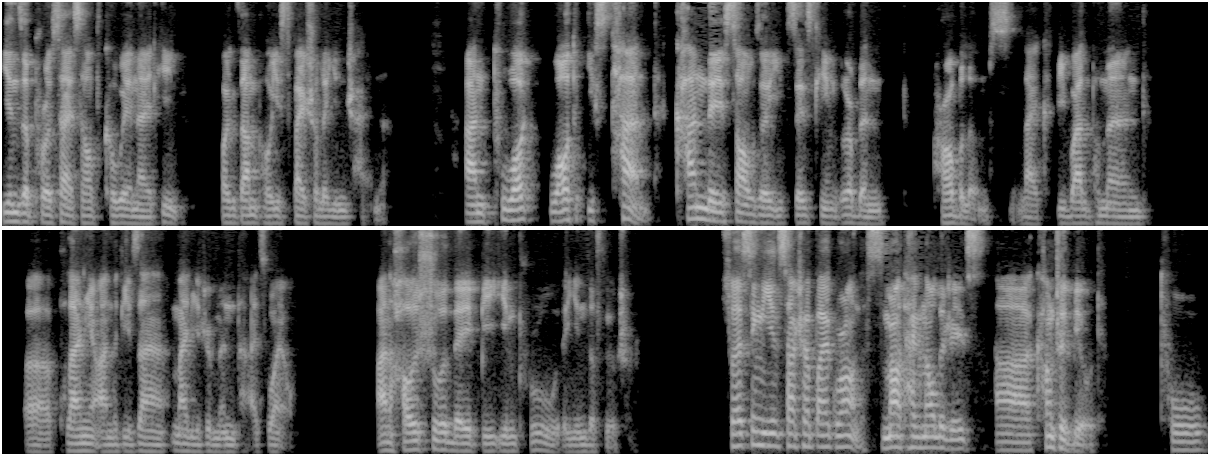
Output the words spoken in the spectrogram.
in the process of COVID-19, for example, especially in China? and to what, what extent can they solve the existing urban problems like development, uh, planning and design management as well? And how should they be improved in the future? So I think in such a background, smart technologies uh, contribute to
